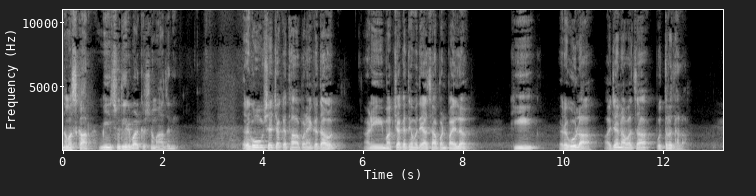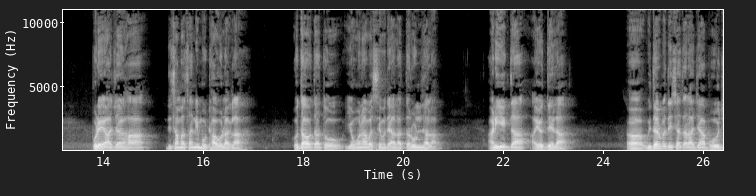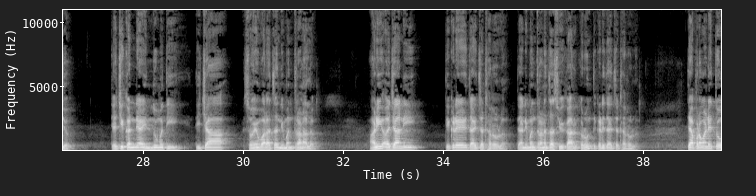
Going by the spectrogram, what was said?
नमस्कार मी सुधीर बाळकृष्ण महाजनी. रघुवंशाच्या कथा आपण ऐकत आहोत आणि मागच्या कथेमध्ये असं आपण पाहिलं की रघुला अजय नावाचा पुत्र झाला. पुढे अजय हा दिसामासांनी मोठा होऊ लागला. होता होता तो यवनावस्थेमध्ये आला तरुण झाला आणि एकदा अयोध्येला विदर्भ देशाचा राजा भोज त्याची कन्या इंदुमती तिच्या स्वयंवराचं निमंत्रण आलं. आणि अजानी तिकडे जायचं ठरवलं. त्या निमंत्रणाचा स्वीकार करून तिकडे जायचं ठरवलं. त्याप्रमाणे तो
